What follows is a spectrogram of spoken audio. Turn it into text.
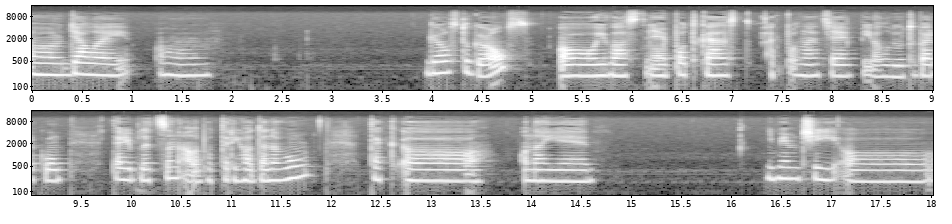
O, ďalej o, Girls to Girls o, je vlastne podcast, ak poznáte bývalú youtuberku Terry Blitzen alebo Terry Hodanovú, tak uh, ona je neviem, či uh,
